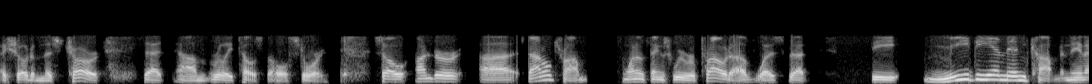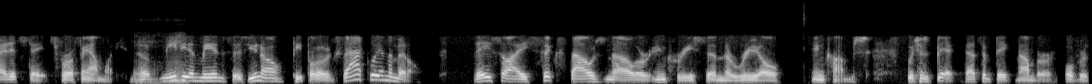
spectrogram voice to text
I showed him this chart that um, really tells the whole story. So, under uh, Donald Trump, one of the things we were proud of was that the median income in the United States for a family. Mm-hmm. median means, as you know, people are exactly in the middle. They saw a six thousand dollar increase in their real incomes, which is big. That's a big number over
